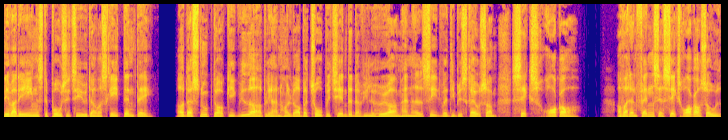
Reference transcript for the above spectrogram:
Det var det eneste positive, der var sket den dag. Og da Snoop Dogg gik videre, blev han holdt op af to betjente, der ville høre, om han havde set, hvad de beskrev som seks rockere. Og hvordan fanden ser seks rockere så ud?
